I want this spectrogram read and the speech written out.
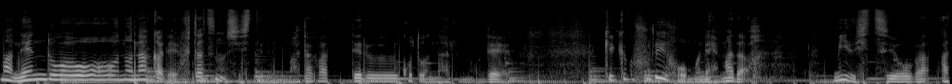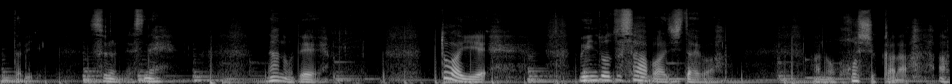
まあ、年度の中で2つのシステムにまたがってることになるので結局古い方もねまだ見る必要があったりするんですね。なのでとはいえ Windows サーバー自体はあの保守からあ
